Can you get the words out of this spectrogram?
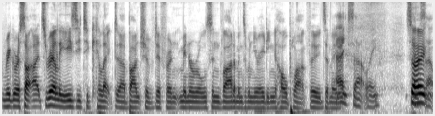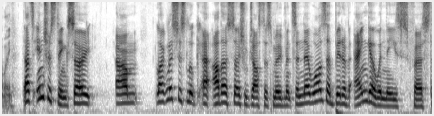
rigorous. I- It's really easy to collect a bunch of different minerals and vitamins when you're eating whole plant foods. I mean, Exactly. so exactly. that's interesting. So, um, like, let's just look at other social justice movements, and there was a bit of anger when these first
